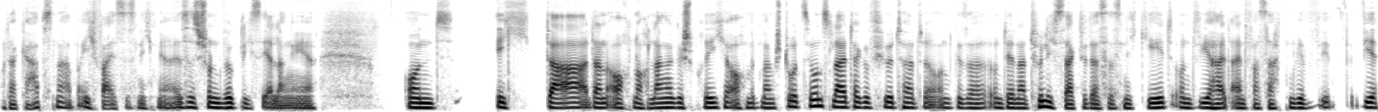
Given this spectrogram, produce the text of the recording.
oder gab es eine Abmahnung? Ich weiß es nicht mehr. Es ist schon wirklich sehr lange her. Und ich da dann auch noch lange Gespräche auch mit meinem Stationsleiter geführt hatte und gesagt, und der natürlich sagte, dass das nicht geht. Und wir halt einfach sagten, wir, wir, wir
